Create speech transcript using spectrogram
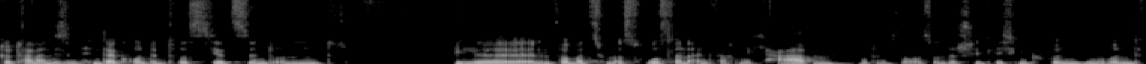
total an diesem Hintergrund interessiert sind und viele Informationen aus Russland einfach nicht haben oder so aus unterschiedlichen Gründen. Und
